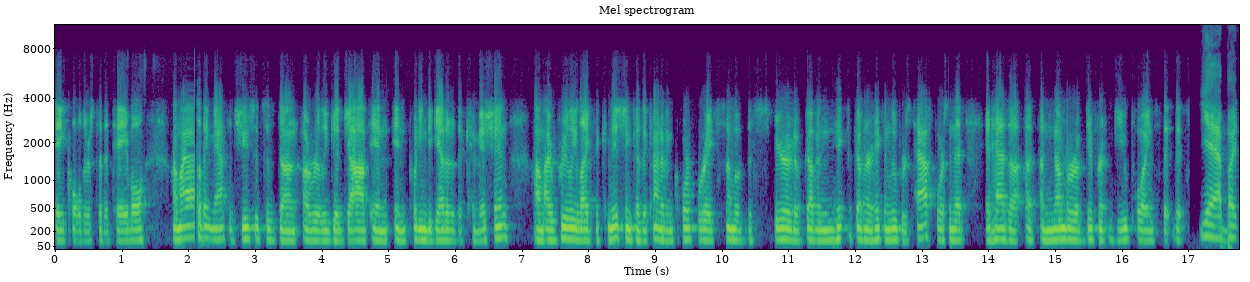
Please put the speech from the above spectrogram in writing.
stakeholders to the table. Um, I also think Massachusetts has done a really good job in in putting together the commission. Um, I really like the commission because it kind of incorporates some of the spirit of Governor, Governor Hickenlooper's task force, and that it has a, a, a number of different viewpoints that, that Yeah, but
